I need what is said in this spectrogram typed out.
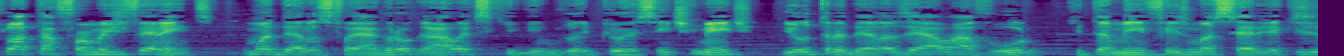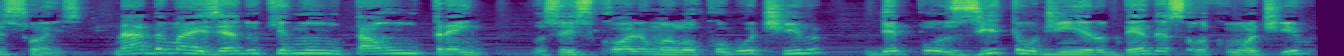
plataformas diferentes. Uma delas foi a AgroGalaxy, que vimos o IPO recentemente, e outra delas é a Lavoro, que também fez uma série de aquisições. Nada mais é do que montar um trem você escolhe uma locomotiva, deposita o dinheiro dentro dessa locomotiva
